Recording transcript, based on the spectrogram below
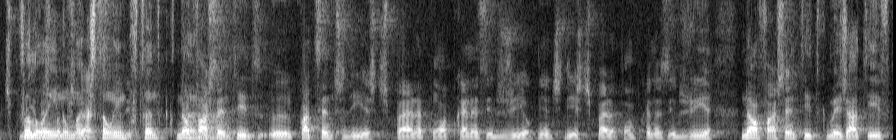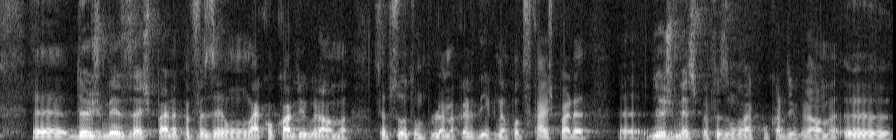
disponíveis Falou aí numa questão importante que Não está... faz sentido uh, 400 dias de espera para uma pequena cirurgia ou 500 dias de espera para uma pequena cirurgia. Não faz sentido, como eu já tive, dois meses à espera para fazer um ecocardiograma. Se a pessoa tem um problema cardíaco, não pode ficar à espera uh, dois meses para fazer um ecocardiograma, uh,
